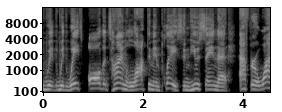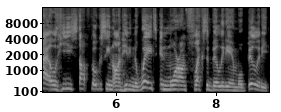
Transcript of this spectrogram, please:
with with weights all the time locked him in place. And he was saying that after a while he stopped focusing on hitting the weights and more on flexibility and mobility.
